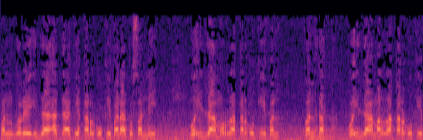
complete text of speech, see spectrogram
فانظري إذا أتاك قرؤك فلا تصلي وإذا مر قرؤك فل... فلتط... وإذا مر قرؤك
